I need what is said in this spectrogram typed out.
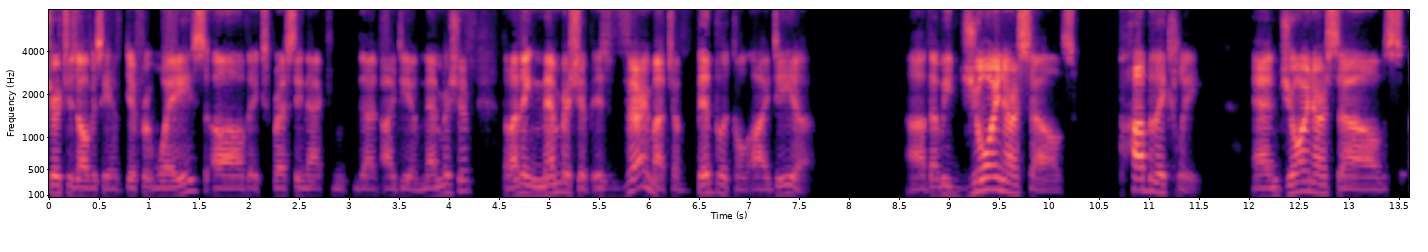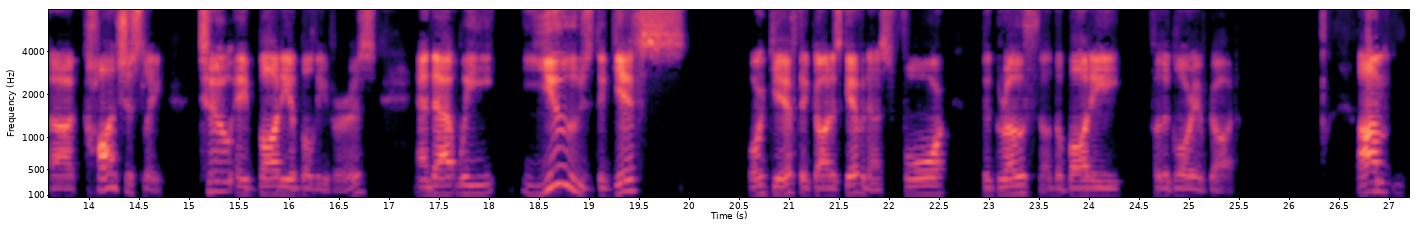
churches obviously have different ways of expressing that that idea of membership but i think membership is very much a biblical idea uh, that we join ourselves publicly and join ourselves uh, consciously to a body of believers and that we use the gifts or gift that God has given us for the growth of the body for the glory of God. Um,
